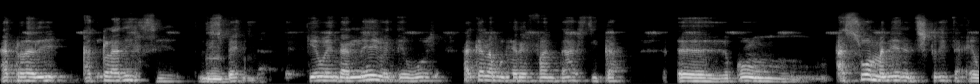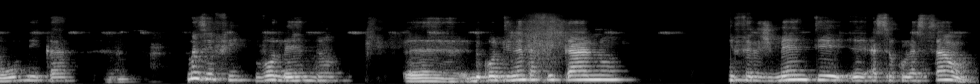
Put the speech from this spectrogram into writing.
a, Clari, a Clarice Lispector, uhum. que eu ainda leio até hoje. Aquela mulher é fantástica, uh, com a sua maneira de escrita é única. Uhum. Mas, enfim, vou lendo. Uh, do continente africano, infelizmente, uh, a circulação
